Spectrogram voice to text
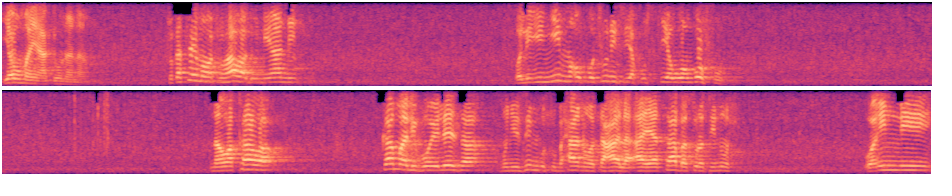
yawma yatunana. Tukasema watu hawa duniani walijinyima opportunity ya kusikia uongofu. Na wakawa kama alivyoeleza Mwenyezi Mungu Subhanahu wa Ta'ala aya saba surati Nuh. Wa inni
